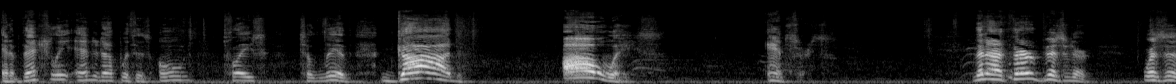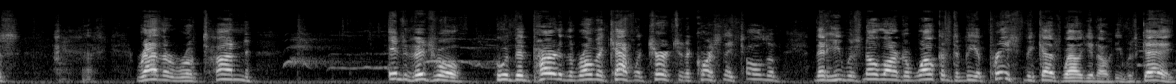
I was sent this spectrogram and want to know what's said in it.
and eventually ended up with his own place to live. God always answers. Then our third visitor was this rather rotund individual who had been part of the Roman Catholic Church, and of course they told him that he was no longer welcome to be a priest because, well, you know, he was gay.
